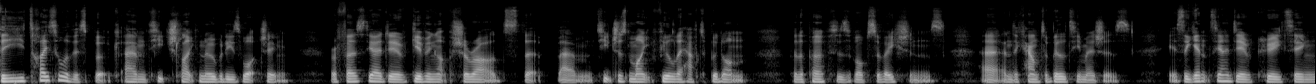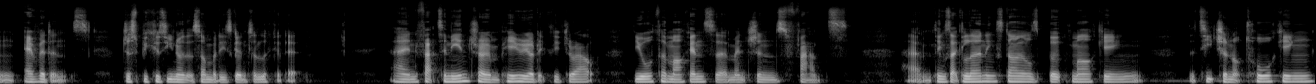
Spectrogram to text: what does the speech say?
The title of this book, and Teach Like Nobody's Watching, refers to the idea of giving up charades that um, teachers might feel they have to put on for the purposes of observations uh, and accountability measures. It's against the idea of creating evidence just because you know that somebody's going to look at it. And in fact, in the intro and periodically throughout, the author Mark Enser mentions fads. Um, things like learning styles, bookmarking, the teacher not talking,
